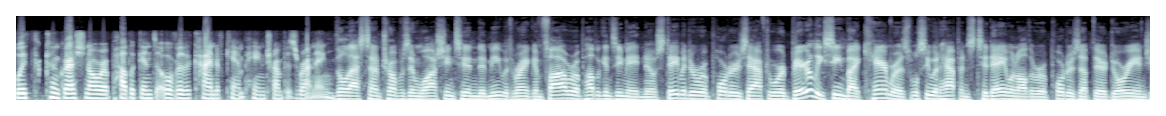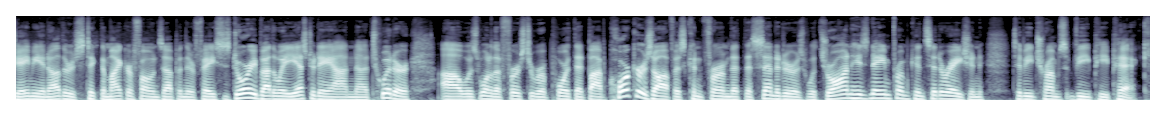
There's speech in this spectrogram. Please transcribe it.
with congressional Republicans over the kind of campaign Trump is running. The last time Trump was in Washington to meet with rank and file Republicans, he made no statement to reporters afterward, barely seen by cameras. We'll see what happens today when all the reporters up there, Dory and Jamie and others, stick the microphones up in their faces. Dory, by the way, yesterday on uh, Twitter uh, was one of the first to report that Bob Corker's office confirmed that the senator has withdrawn his name from consideration to be Trump's VP pick.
